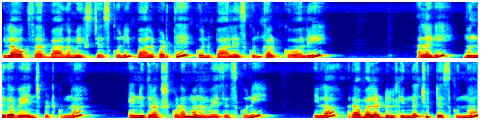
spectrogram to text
ఇలా ఒకసారి బాగా మిక్స్ చేసుకొని పాలు పడితే కొన్ని పాలు వేసుకొని కలుపుకోవాలి. అలాగే ముందుగా వేయించి పెట్టుకున్న ఎండు ద్రాక్ష కూడా మనం వేసేసుకొని ఇలా రవ్వ లడ్డూల కింద చుట్టేసుకుందాం.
